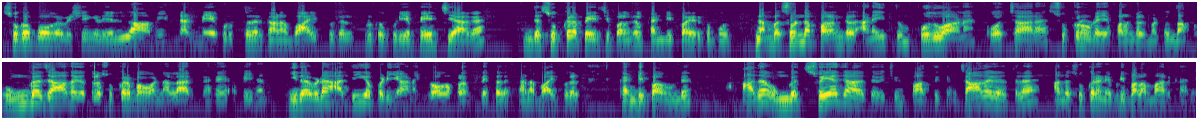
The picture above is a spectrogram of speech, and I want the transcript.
சுகபோக விஷயங்கள் எல்லாமே நன்மையை கொடுப்பதற்கான வாய்ப்புகள் கொடுக்கக்கூடிய பயிற்சியாக இந்த சுக்கிர பயிற்சி பலன்கள் கண்டிப்பா இருக்க போகுது. நம்ம சொன்ன பலன்கள் அனைத்தும் பொதுவான கோச்சார சுக்கிரனுடைய பலன்கள் மட்டும்தான். உங்க ஜாதகத்துல சுக்கர பகவான் நல்லா இருக்காரு அப்படின்னு இதை விட அதிகப்படியான யோக பலன் கிடைப்பதற்கான வாய்ப்புகள் கண்டிப்பா உண்டு. அதை உங்க சுய ஜாதகத்தை வச்சும் பார்த்துக்க ஜாதகத்துல அந்த சுக்கிரன் எப்படி பலமா இருக்காரு?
